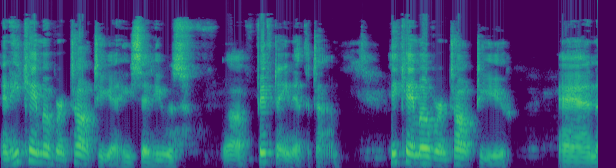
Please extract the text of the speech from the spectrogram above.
and he came over and talked to you. He said he was uh, 15 at the time. He came over and talked to you, and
